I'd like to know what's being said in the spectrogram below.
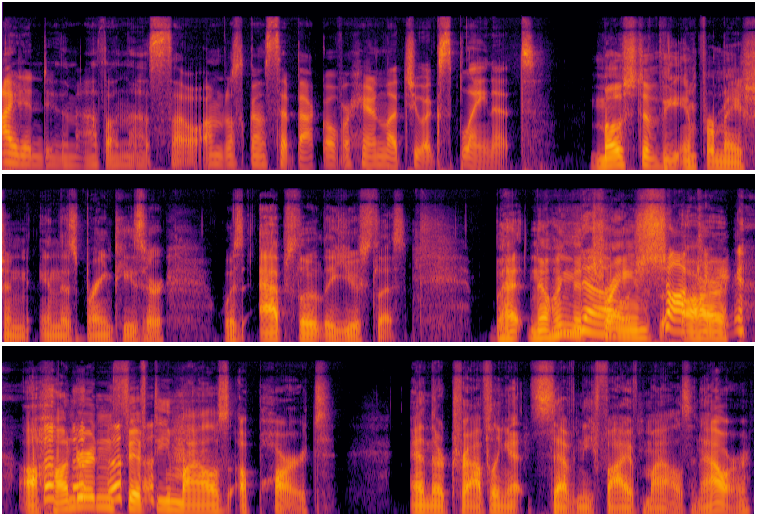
I didn't do the math on this, so I'm just gonna sit back over here and let you explain it. Most of the information in this brain teaser was absolutely useless. But knowing the No, trains shocking. are 150 miles apart and they're traveling at 75 miles an hour,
